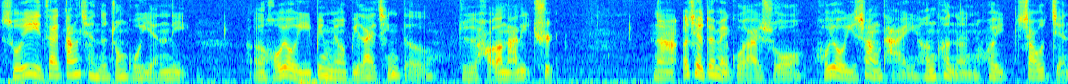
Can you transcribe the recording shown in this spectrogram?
所以在当前的中国眼里，呃，侯友谊并没有比赖清德就是好到哪里去。那而且对美国来说，侯友宜上台很可能会削减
